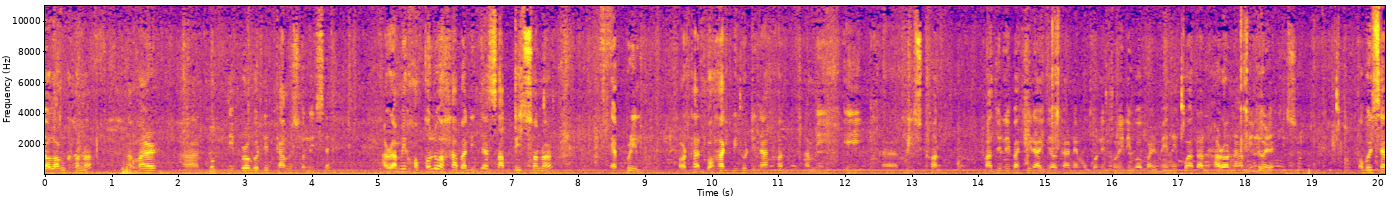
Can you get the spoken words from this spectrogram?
দলংখনত আমাৰ খুব তীব্ৰ গতিত কাম চলিছে। আৰু আমি সকলো আশাবাদী যে ছাব্বিছ চনৰ এপ্ৰিল অৰ্থাৎ বহাগ বিহুৰ দিনাখন আমি এই ব্ৰিজখন মাজুলীবাসী ৰাইজৰ কাৰণে মুকলি কৰি দিব পাৰিম। এনেকুৱা এটা ধাৰণা আমি লৈ ৰাখিছোঁ। অৱশ্যে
